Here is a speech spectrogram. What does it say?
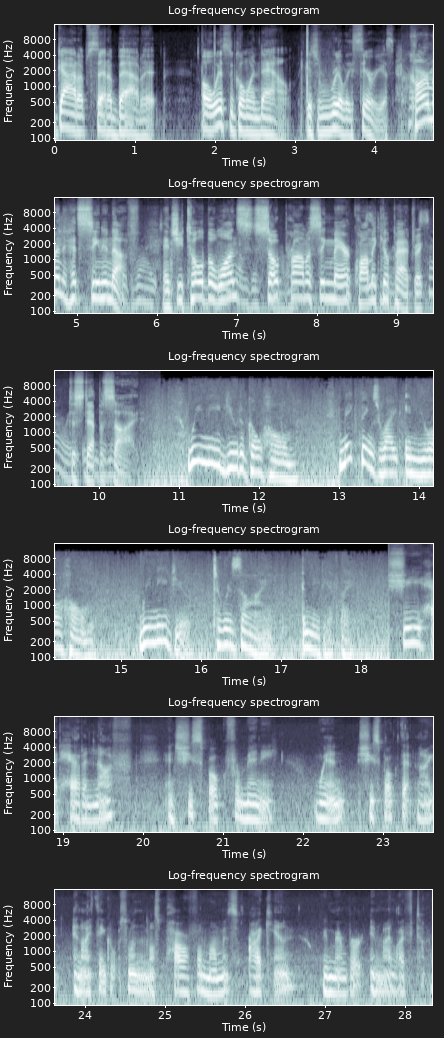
got upset about it, oh, it's going down. It's really serious. Carmen had seen enough, and she told the once so promising Mayor Kwame Kilpatrick to step aside. We need you to go home. Make things right in your home. We need you to resign immediately. She had had enough, and she spoke for many when she spoke that night, and I think it was one of the most powerful moments I can remember in my lifetime.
